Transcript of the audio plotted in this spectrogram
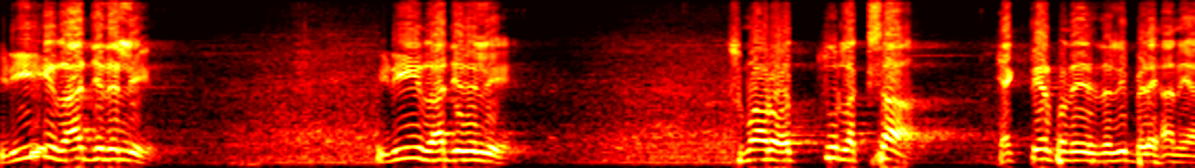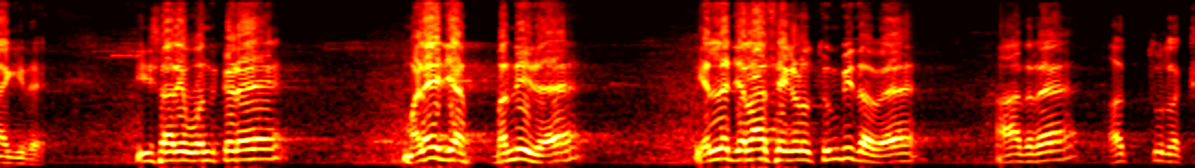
ಇಡೀ ರಾಜ್ಯದಲ್ಲಿ ಇಡೀ ರಾಜ್ಯದಲ್ಲಿ ಸುಮಾರು ಹತ್ತು ಲಕ್ಷ ಹೆಕ್ಟೇರ್ ಪ್ರದೇಶದಲ್ಲಿ ಬೆಳೆ ಹಾನಿಯಾಗಿದೆ ಈ ಸಾರಿ ಒಂದು ಕಡೆ ಮಳೆ ಜ ಬಂದಿದೆ. ಎಲ್ಲ ಜಲಾಶಯಗಳು ತುಂಬಿದ್ದಾವೆ. ಆದರೆ ಹತ್ತು ಲಕ್ಷ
